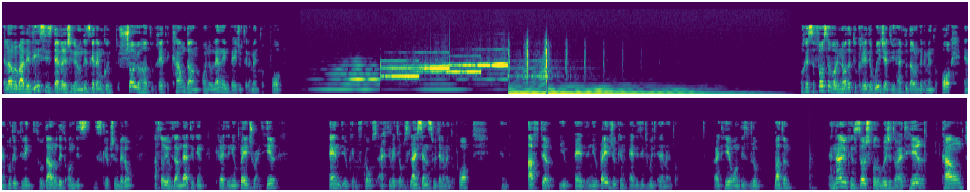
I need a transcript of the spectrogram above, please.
Hello everybody, this is Itay Verchik. On this guide I'm going to show you how to create a countdown on your landing page with Elementor Pro. Okay, so first of all, in order to create the widget, you have to download Elementor Pro, and I put the link to download it on this description below. After you've done that, you can create a new page right here, and you can of course activate your license with Elementor Pro. And after you add a new page you can edit it with Elementor. Right here on this blue button. And now you can search for the widget right here count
